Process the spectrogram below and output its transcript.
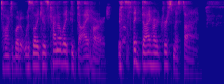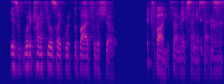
talked about it was like it's kind of like the Die Hard. It's like Die Hard Christmas time, is what it kind of feels like with the vibe for the show. it's fun. If that makes any sense.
